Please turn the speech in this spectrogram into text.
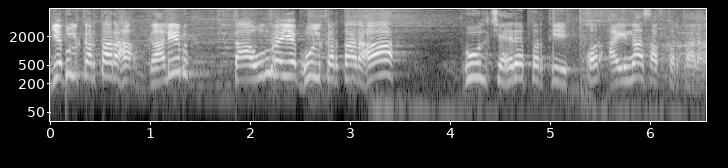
ये भूल करता रहा. गालिब ताउम्र ये भूल करता रहा धूल चेहरे पर थी और आईना साफ करता रहा.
